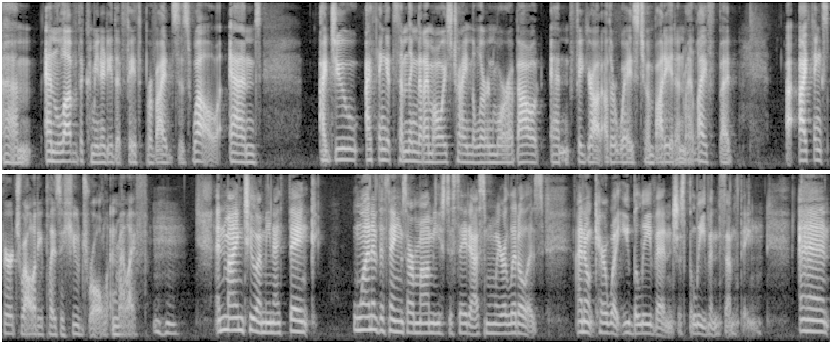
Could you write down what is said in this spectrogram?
um, and love the community that faith provides as well. And I do, I think it's something that I'm always trying to learn more about and figure out other ways to embody it in my life. But I- I think spirituality plays a huge role in my life. And mine too. I mean, I think one of the things our mom used to say to us when we were little is, I don't care what you believe in, just believe in something. And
